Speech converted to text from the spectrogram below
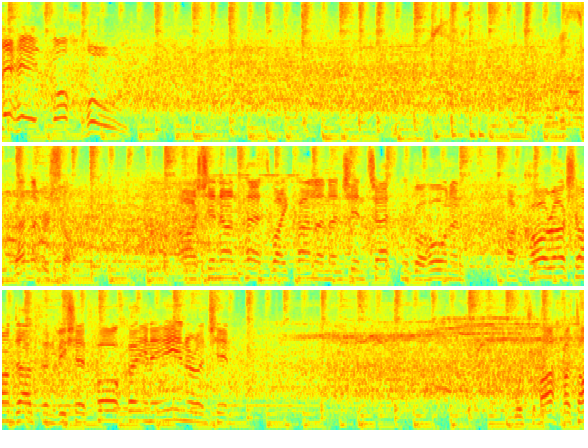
Lehéad go hól. Brenner seo. á sin an pethhaid canan an sin tresna go hónan a chorá seán dalfin bhí sé fácha ina éonar an sin. Búteach tá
